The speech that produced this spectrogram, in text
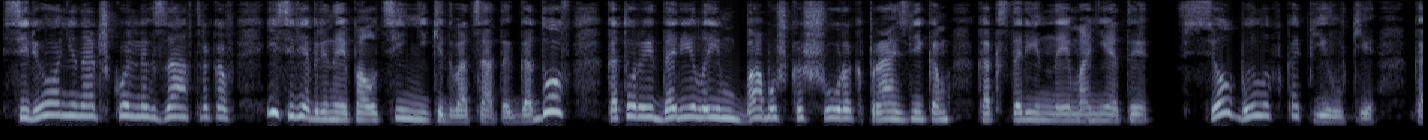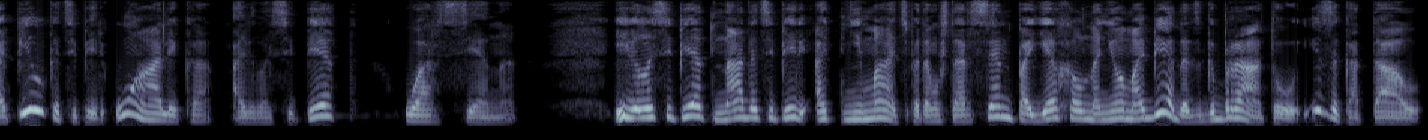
Серёнины от школьных завтраков и серебряные полтинники двадцатых годов, которые дарила им бабушка Шура к праздникам, как старинные монеты. Все было в копилке. Копилка теперь у Алика, а велосипед у Арсена и велосипед надо теперь отнимать, потому что Арсен поехал на нем обедать к брату и закатал.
